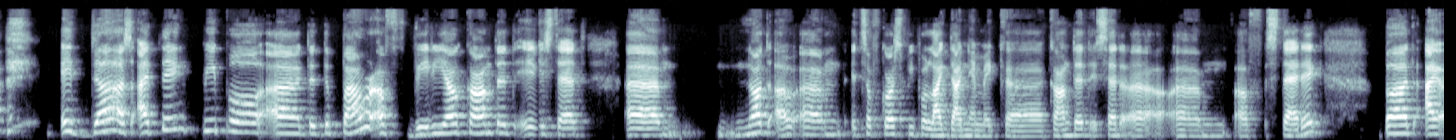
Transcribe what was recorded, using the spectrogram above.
it does. I think people, uh, the the power of video content is that um, not uh, um, it's of course people like dynamic uh, content instead uh, um, of static. But i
